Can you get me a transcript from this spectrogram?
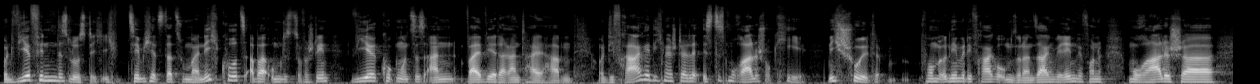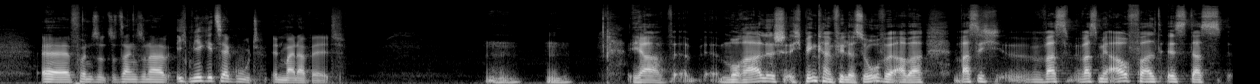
Und wir finden das lustig. Ich zähle mich jetzt dazu mal nicht kurz, aber um das zu verstehen, wir gucken uns das an, weil wir daran teilhaben. Und die Frage, die ich mir stelle, ist das moralisch okay? Nicht Schuld. Formulieren wir die Frage um, sondern sagen wir, reden wir von moralischer, äh, von sozusagen so einer, ich, mir geht's ja gut in meiner Welt. Mhm. Mhm. Ja, moralisch, ich bin kein Philosophe, aber was ich, was, was mir auffällt, ist, dass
